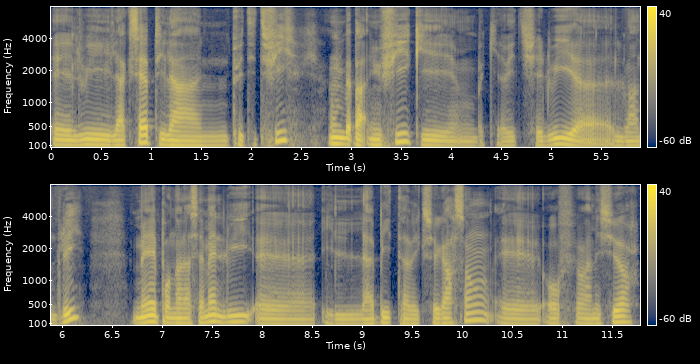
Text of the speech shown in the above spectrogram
Et lui, il accepte. Il a une petite fille, une, bah, une fille qui, qui habite chez lui, euh, loin de lui. Mais pendant la semaine, lui, euh, il habite avec ce garçon. Et au fur et à mesure,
